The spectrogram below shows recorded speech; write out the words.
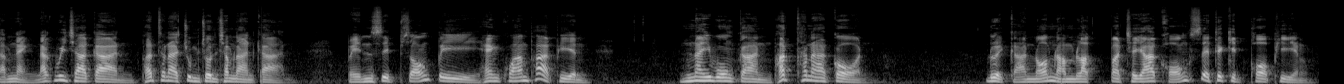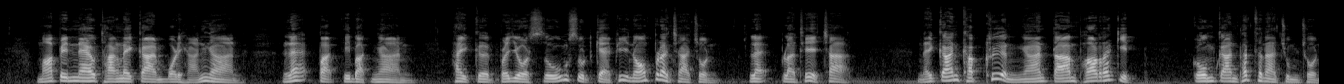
ตำแหน่งนักวิชาการพัฒนาชุมชนชำนาญการ เป็น 12 ปีแห่งความภาคเพียรในวงการพัฒนากร ด้วยการน้อมนำหลักปรัชญาของเศรษฐกิจพอเพียง มาเป็นแนวทางในการบริหารงาน และปฏิบัติงาน ให้เกิดประโยชน์สูงสุดแก่พี่น้องประชาชนและประเทศชาติ ในการขับเคลื่อนงานตามภารกิจ กรมการพัฒนาชุมชน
